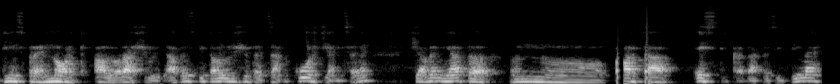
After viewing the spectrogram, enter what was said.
dinspre nord al orașului, avem spitalul județean cu urgențe și avem, iată, în partea estică, dacă zic bine,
